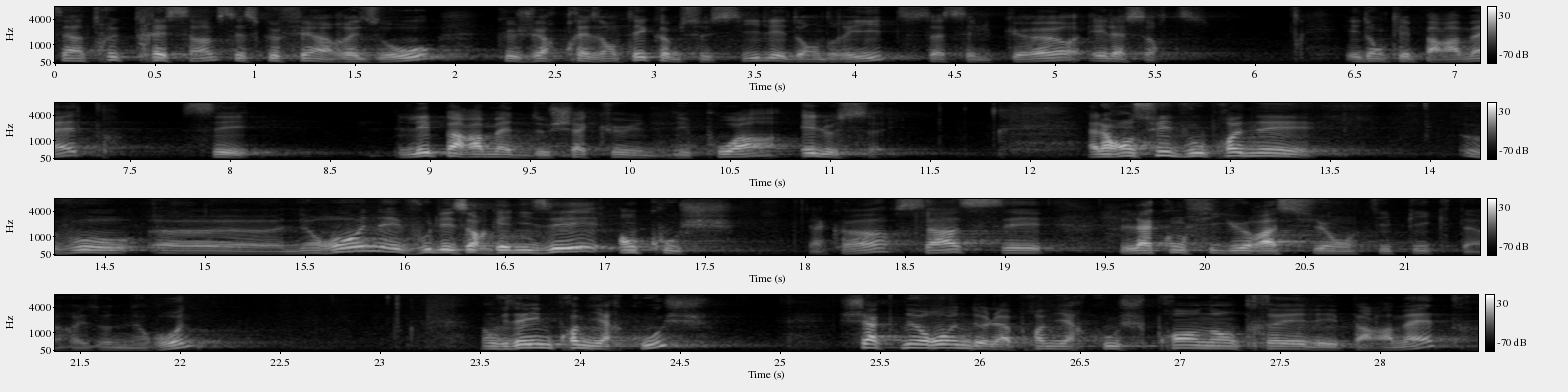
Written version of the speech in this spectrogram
c'est un truc très simple, c'est ce que fait un réseau, que je vais représenter comme ceci, les dendrites, ça c'est le cœur, et la sortie. Et donc les paramètres, c'est les paramètres de chacune des poids et le seuil. Alors ensuite, vous prenez vos euh, neurones et vous les organisez en couches. D'accord? Ça, c'est la configuration typique d'un réseau de neurones. Donc vous avez une première couche. Chaque neurone de la première couche prend en entrée les paramètres,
